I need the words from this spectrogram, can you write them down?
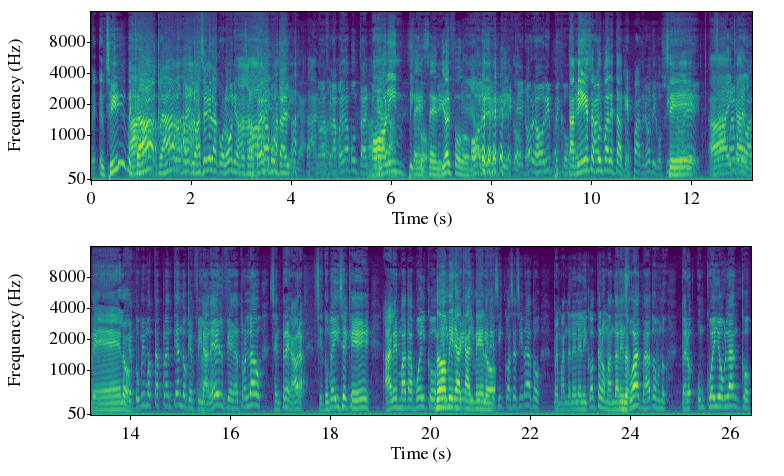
Eh, eh, Sí, pues, Ah. claro, claro, pues, lo hacen en la colonia, donde se la Ah, pueden apuntar. Ah, no, no, se la pueden apuntar. Ah. Olímpico. Se encendió el fogón. Olímpico. Es que no, no es olímpico. También eso es pa- culpa del estatus. Es patriótico, sí. Sí. lo es. Ay, debatir, Carmelo. Porque tú mismo estás planteando que en Filadelfia, en otros lados, se entrega. Ahora, si tú me dices que es Alex Matapuerco. No, mira, el que- Carmelo. tiene cinco asesinatos, pues mándale el helicóptero, mándale No. SWAT, mándale a todo el mundo. Pero un cuello blanco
